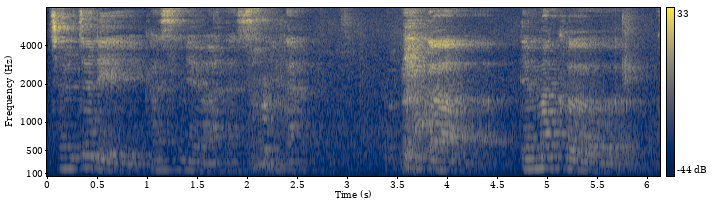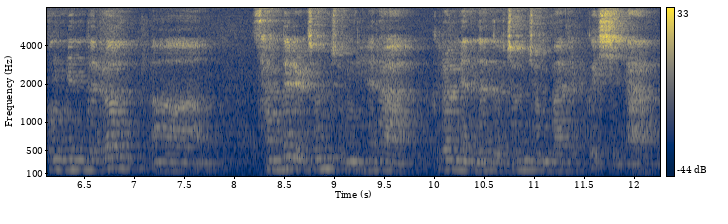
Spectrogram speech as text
절절히 가슴에 와닿습니다. 우리가 덴마크 국민들은 어, 상대를 존중해라. 그러면 너도 존중받을 것이다.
